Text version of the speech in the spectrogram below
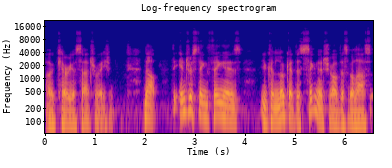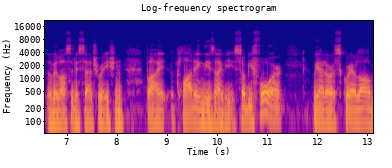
uh carrier saturation. Now, the interesting thing is you can look at the signature of this veloc velocity saturation by plotting these IVs. So before, we had our square law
